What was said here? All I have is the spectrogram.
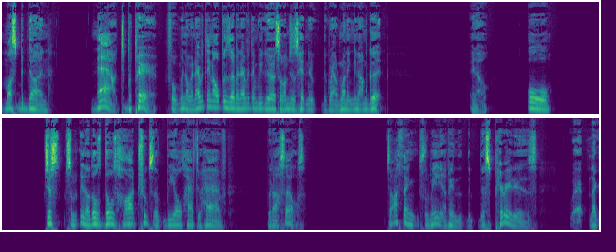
must be done now to prepare for you know when everything opens up and everything we good. So I'm just hitting the, the ground running. You know I'm good you know, or just some, you know, those those hard truths that we all have to have with ourselves. So I think for me, I mean, the, this period is like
